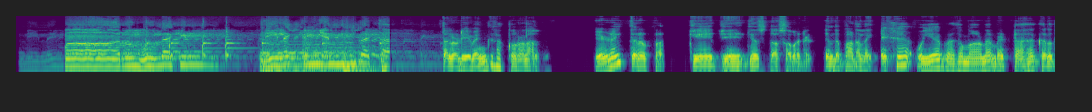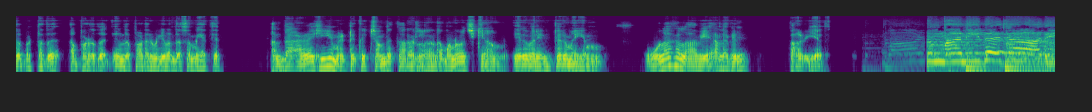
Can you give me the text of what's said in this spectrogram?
நிலை மாறும் உலகில் நிலைக்கும் என்ற தன்னுடைய வெங்கல குரலால் இழைத்திருப்பார் கே. ஜே. ஜேசுதாஸ் அவர்கள் இந்த பாடலை மிக உயர் ரகமான மெட்டாக கருதப்பட்டது. அப்பொழுது இந்த பாடல் வெளிவந்த சமயத்தில் அந்த அழகிய மெட்டுக்கு சொந்தக்காரர்களான மனோஜ் கியான் இருவரின் பெருமையும் உலகளாவிய அளவில் பரவியது. மனித ஜாதி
